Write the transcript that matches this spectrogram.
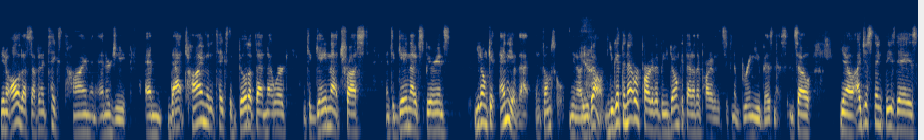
you know all of that stuff. And it takes time and energy. And that time that it takes to build up that network and to gain that trust and to gain that experience you don't get any of that in film school. You know Yeah. you don't. You get the network part of it but you don't get that other part of it that's going to bring you business. And so you know i just think these days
